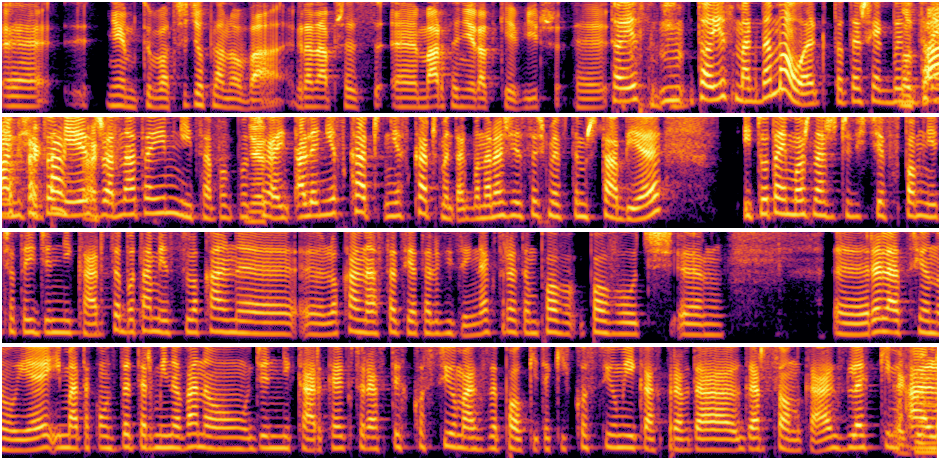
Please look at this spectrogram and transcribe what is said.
e, nie wiem, była trzecioplanowa, grana przez e, Martę Nieradkiewicz. E, to, jest, to jest Magda Mołek, to też jakby, no wydaje tak, mi się, tak, to tak, nie jest tak. żadna tajemnica. Poczekaj, nie. ale nie, skacz, nie skaczmy tak, bo na razie jesteśmy w tym sztabie i tutaj można rzeczywiście wspomnieć o tej dziennikarce, bo tam jest lokalny, lokalna stacja telewizyjna, która tę powódź... relacjonuje i ma taką zdeterminowaną dziennikarkę, która w tych kostiumach z epoki, takich kostiumikach, prawda, garsonkach, z lekkim al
